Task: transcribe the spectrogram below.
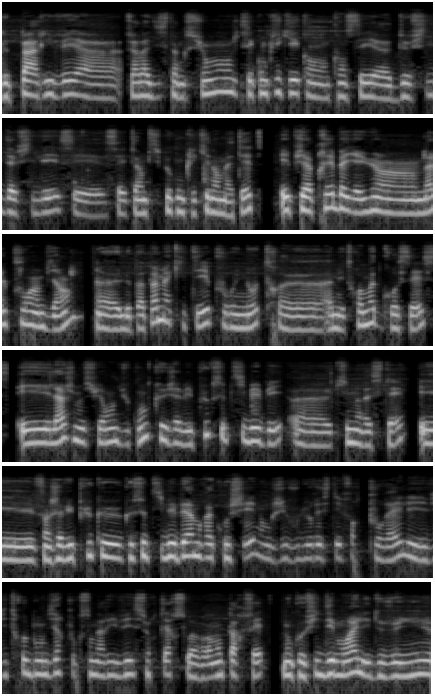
ne pas arriver à faire la distinction. C'est compliqué quand, quand c'est deux filles d'affilée, ça a été un petit peu compliqué dans ma tête. Et puis après, bah, il y a eu un mal pour un bien. Euh, le papa m'a quitté pour une autre euh, à mes trois mois de grossesse. Et là, je me suis rendu compte que j'avais plus que ce petit bébé euh, qui me restait. Et enfin, j'avais plus que, que ce petit bébé à me raccrocher. Donc, j'ai voulu rester forte pour elle et vite rebondir pour que son arrivée sur Terre soit vraiment parfaite. Donc, au fil des mois, elle est devenue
